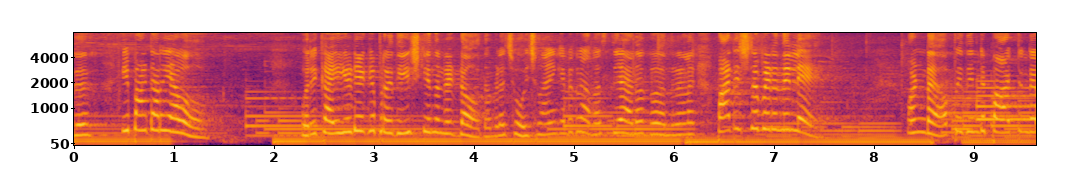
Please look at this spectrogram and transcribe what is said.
ഇത് ഈ പാട്ട് അറിയാവോ ഒരു കൈയടിയൊക്കെ പ്രതീക്ഷിക്കുന്നുണ്ട് കേട്ടോ. നമ്മളെ ചോദിച്ചു വാങ്ങിക്കേണ്ട ഒരു അവസ്ഥയാണ് ഇപ്പോൾ. പാട്ട് ഇഷ്ടപ്പെടുന്നില്ലേ? ഉണ്ട്. അപ്പൊ ഇതിന്റെ പാട്ടിന്റെ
